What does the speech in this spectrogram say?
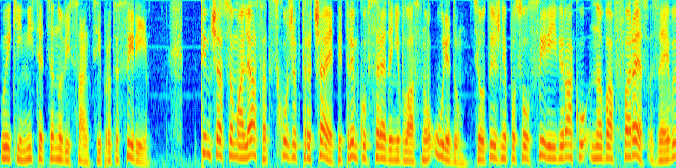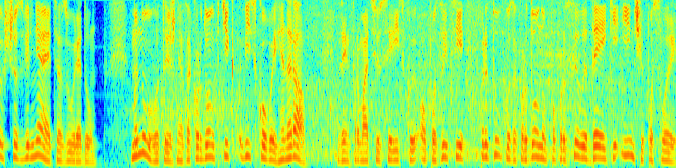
у якій містяться нові санкції проти Сирії. Тим часом Алясад, схоже, втрачає підтримку всередині власного уряду. Цього тижня посол Сирії в Іраку Наваф Фарес заявив, що звільняється з уряду. Минулого тижня за кордон втік військовий генерал. За інформацією сирійської опозиції, притулку за кордоном попросили деякі інші посли.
